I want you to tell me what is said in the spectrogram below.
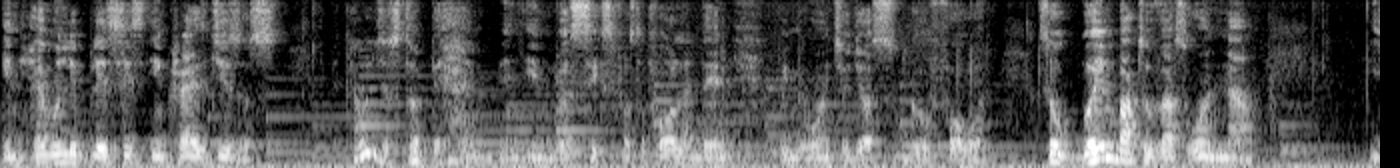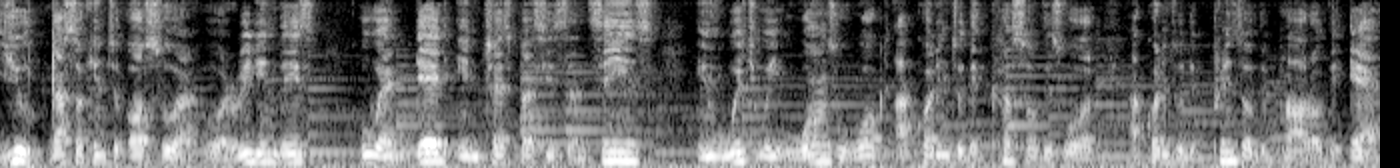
in heavenly places in Christ Jesus. Can we just stop there in, in verse 6 first of all, and then we may want to just go forward. So going back to verse 1 now, you, that's talking to us who are, who are reading this, who were dead in trespasses and sins, in which we once walked according to the curse of this world, according to the prince of the power of the air,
